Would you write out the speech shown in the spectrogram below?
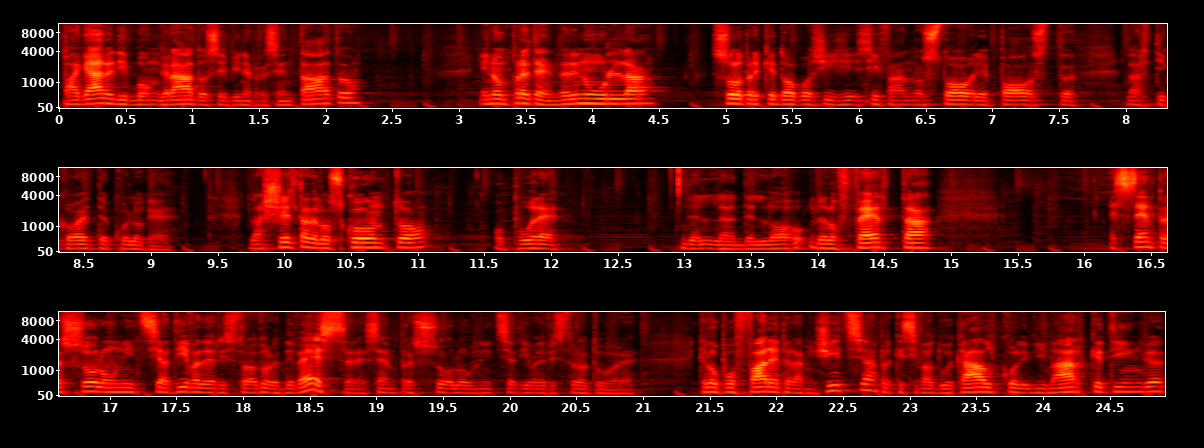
pagare di buon grado se viene presentato e non pretendere nulla solo perché dopo ci, si fanno storie, post, l'articoletto e quello che è. La scelta dello sconto oppure del, dello, dell'offerta è sempre solo un'iniziativa del ristoratore, deve essere sempre solo un'iniziativa del ristoratore, che lo può fare per amicizia, perché si fa due calcoli di marketing,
